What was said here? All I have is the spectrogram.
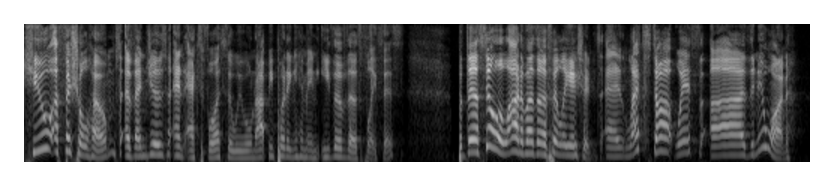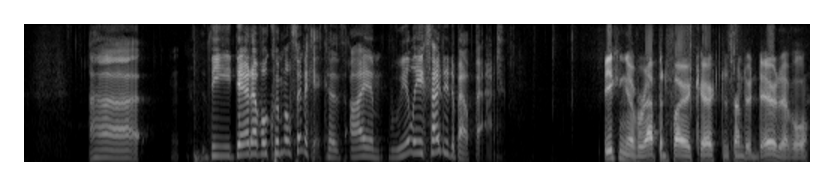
two official homes, Avengers and X Force, so we will not be putting him in either of those places. But there are still a lot of other affiliations, and let's start with uh the new one, uh, the Daredevil Criminal Syndicate, because I am really excited about that. Speaking of rapid fire characters under Daredevil,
